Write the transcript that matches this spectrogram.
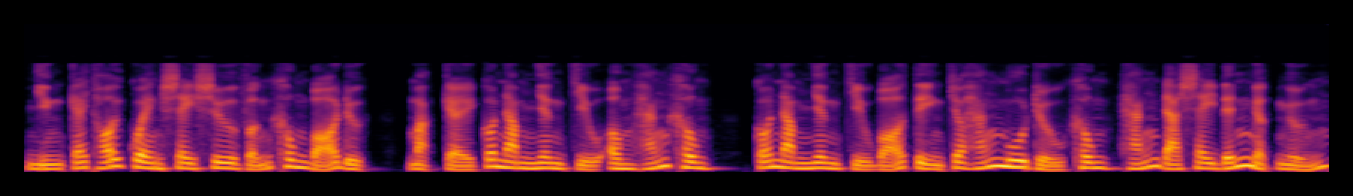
nhưng cái thói quen say sưa vẫn không bỏ được, mặc kệ có nam nhân chịu ông hắn không, có nam nhân chịu bỏ tiền cho hắn mua rượu không, hắn đã say đến ngật ngưỡng,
